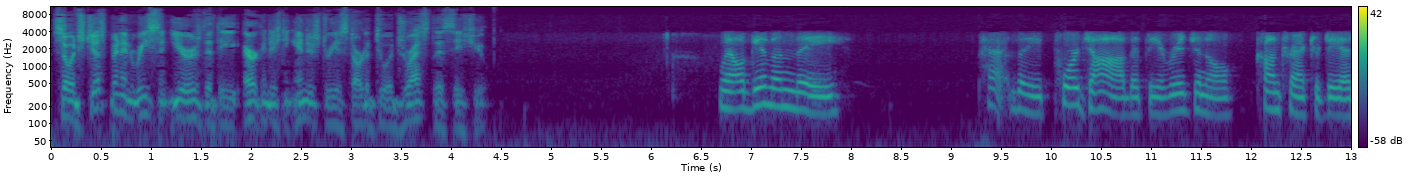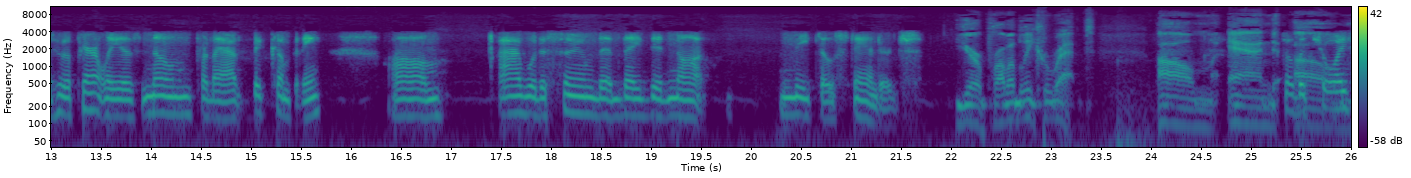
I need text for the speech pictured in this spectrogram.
So it's just been in recent years that the air conditioning industry has started to address this issue. Well, given the the poor job that the original contractor did, who apparently is known for that big company, um, I would assume that they did not meet those standards. You're probably correct. Um, and so the um, choice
